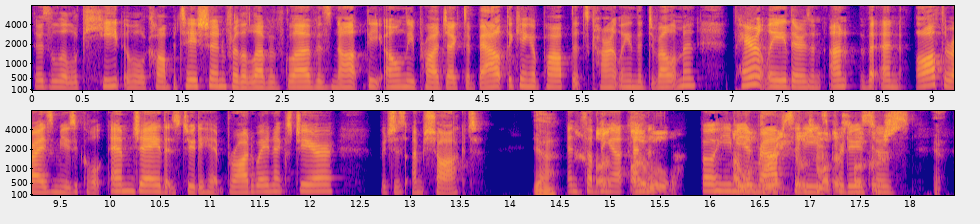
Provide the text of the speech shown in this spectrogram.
there's a little heat, a little competition for the Love of Glove is not the only project about the King of Pop that's currently in the development. Apparently, there's an un- an authorized musical MJ that's due to hit Broadway next year, which is I'm shocked. yeah. And something I, else. I and will. Bohemian I will break those Rhapsody's motherfuckers. producers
